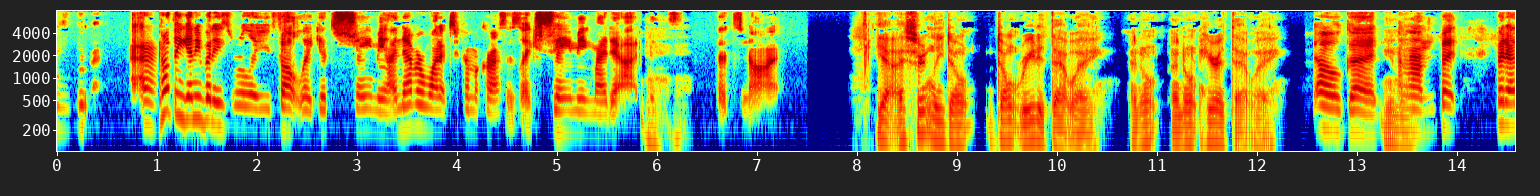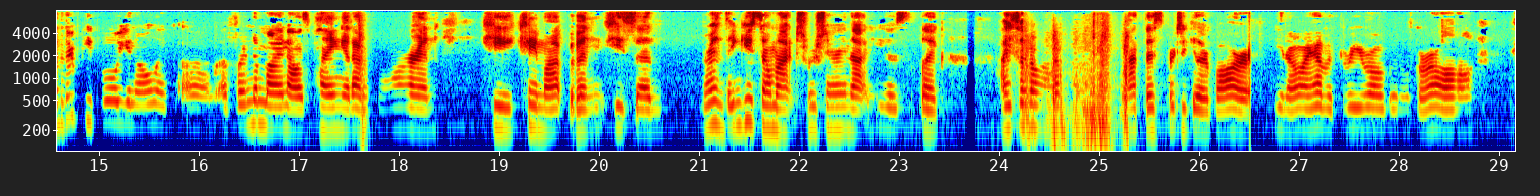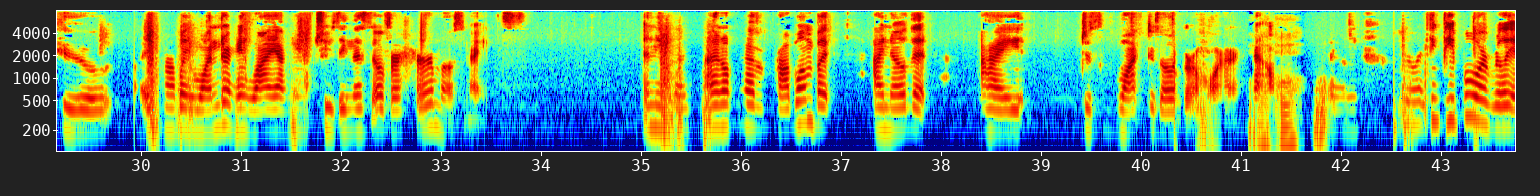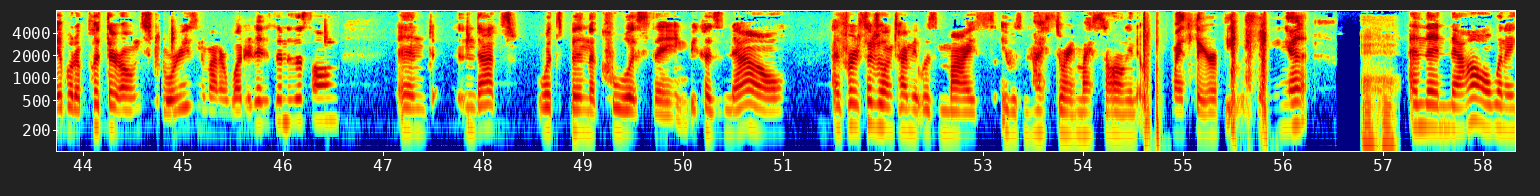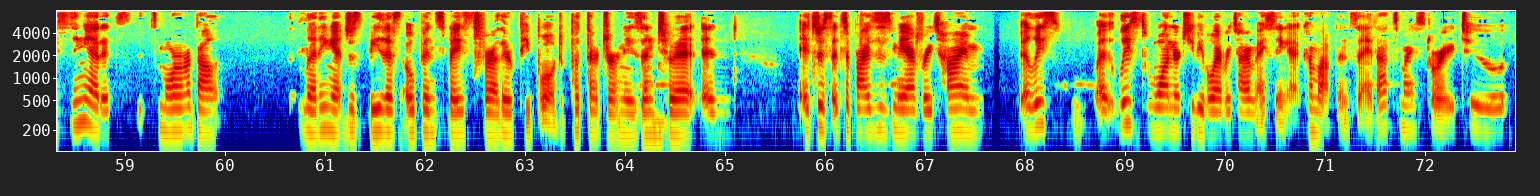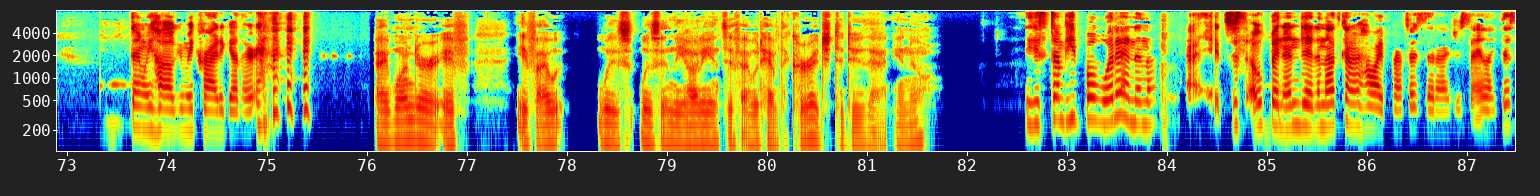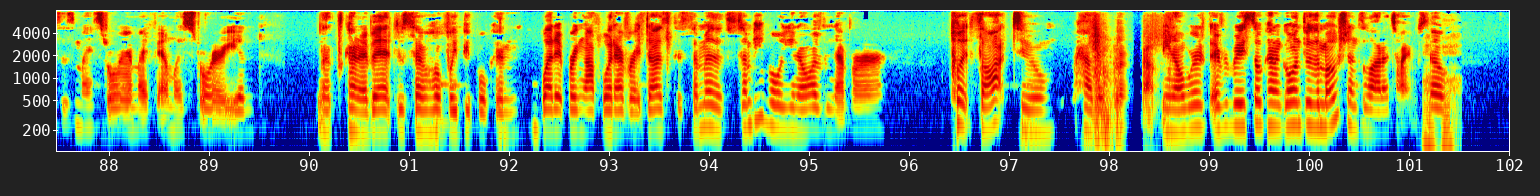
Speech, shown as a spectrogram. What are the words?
I don't think anybody's really felt like it's shaming. I never want it to come across as like shaming my dad. Mhm. that's not. Yeah, I certainly don't don't read it that way. I don't I don't hear it that way. Oh, good. You know. Um, but but other people, you know, like um, a friend of mine, I was playing it at a bar, and he came up and he said, "Brent, thank you so much for sharing that." He was like, "I said a lot of at this particular bar. You know, I have a three-year-old little girl who is probably wondering why I'm choosing this over her most nights." And he's like, "I don't have a problem, but I know that I." Just want to go a girl more now. Mhm. And so I think people are really able to put their own stories, no matter what it is, into the song, and and that's what's been the coolest thing because now, and for such a long time, it was my it was my story, my song, and it was my therapy was singing it. Mhm. And then now, when I sing it, it's it's more about letting it just be this open space for other people to put their journeys into it, and it just it surprises me every time. At least at least one or two people every time I sing it come up and say, "That's my story too." Then we hug and we cry together. I wonder if if I w- was was in the audience if I would have the courage to do that, you know? Some people wouldn't, and that's, it's just open ended, and that's kind of how I preface it. I just say like, "This is my story, and my family's story," and that's kind of it. Just so hopefully people can let it bring up whatever it does. Because some of the, some people, you know, have never put thought to how they grew up. You know, we're everybody's still kind of going through the motions a lot of times. So Mhm.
